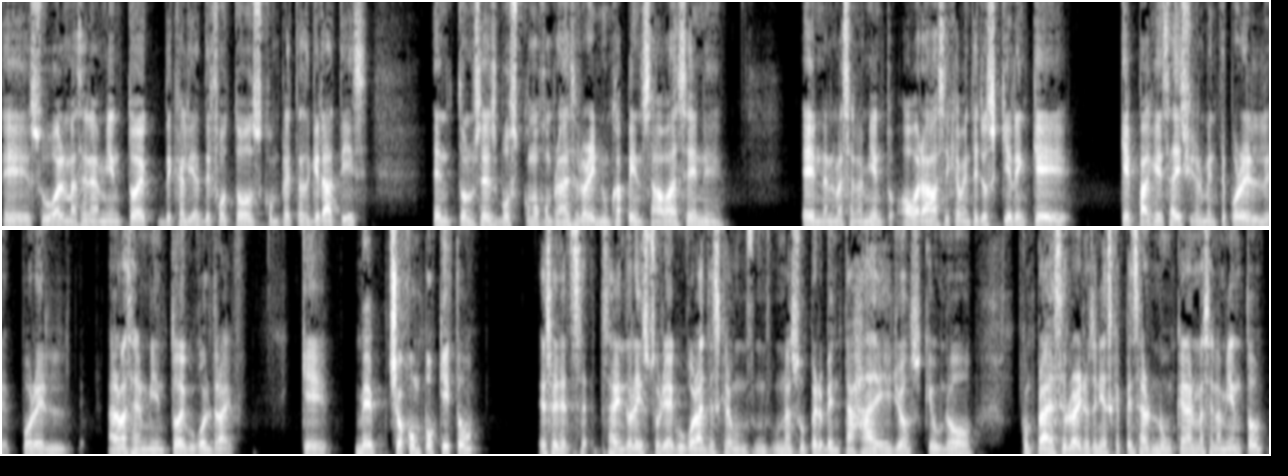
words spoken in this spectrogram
eh, su almacenamiento de, calidad de fotos completas gratis. Entonces vos como comprabas el celular y nunca pensabas en, eh, en almacenamiento. Ahora básicamente ellos quieren que, que pagues adicionalmente por el, por el almacenamiento de Google Drive, que me chocó un poquito, sabiendo la historia de Google antes, que era una super ventaja de ellos, que uno compraba el celular y no tenías que pensar nunca en almacenamiento.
